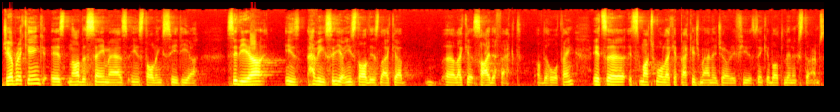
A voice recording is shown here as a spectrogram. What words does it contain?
jailbreaking is not the same as installing Cydia. Cydia is, having Cydia installed is like a, uh, like a side effect of the whole thing. It's, a, it's much more like a package manager if you think about Linux terms.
